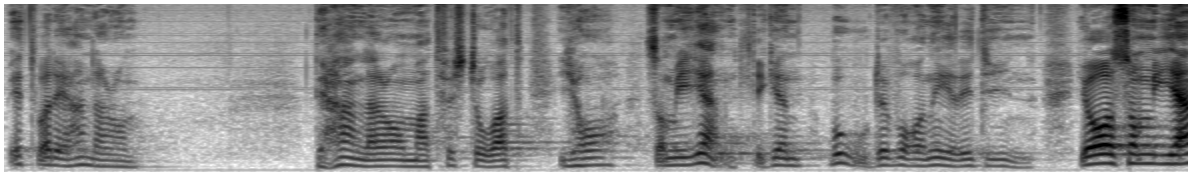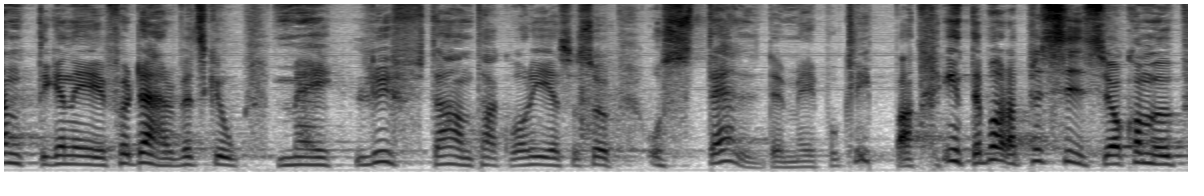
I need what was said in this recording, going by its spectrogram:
vet du vad det handlar om? Det handlar om att förstå att jag som egentligen borde vara nere i dyn, jag som egentligen är i fördärvets grop, mig lyfte han tack vare Jesus upp och ställde mig på klippan. Inte bara precis jag kom upp,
